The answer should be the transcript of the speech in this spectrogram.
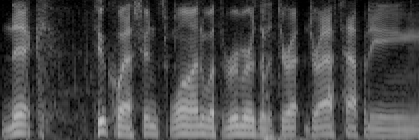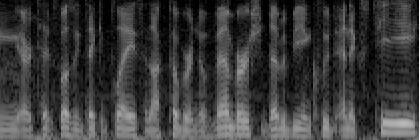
Nick, two questions. One, with rumors of the dra- draft happening or t- supposedly taking place in October and November, should WB include NXT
